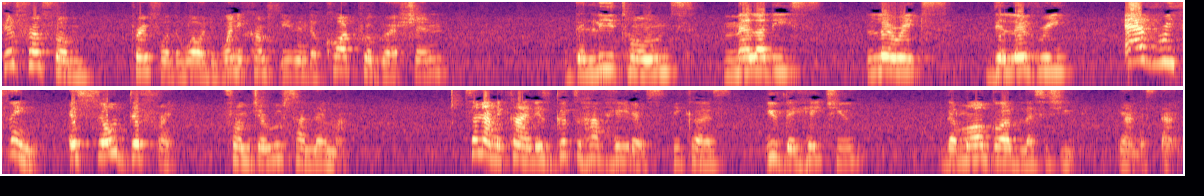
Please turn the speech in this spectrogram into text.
different from pray for the world when it comes to even the chord progression the lead tones melodies lyrics delivery. Everything is so different from jerusalema. So now kind it's good to have haters because if they hate you the more god blesses you. You understand?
